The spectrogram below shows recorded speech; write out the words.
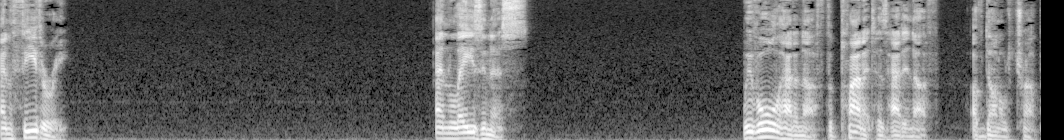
and thievery and laziness We've all had enough. The planet has had enough of Donald Trump.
